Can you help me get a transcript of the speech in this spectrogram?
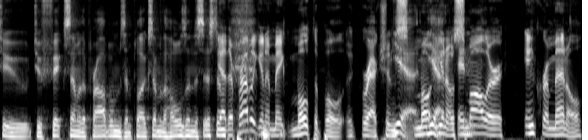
to to fix some of the problems and plug some of the holes in the system. Yeah, they're probably going to make multiple corrections. Yeah, mo- yeah. you know, smaller, and, incremental,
